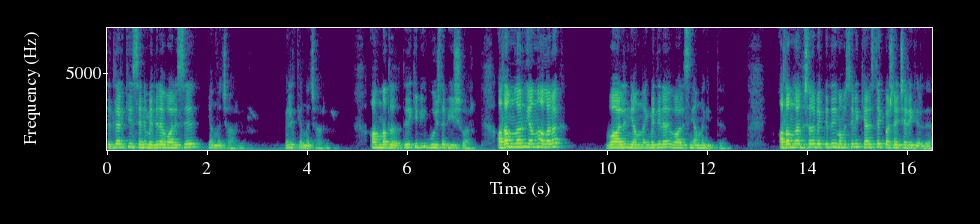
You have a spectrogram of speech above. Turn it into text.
dediler ki seni Medine valisi yanına çağırıyor. Velid yanına çağırıyor. Anladı. Dedi ki "Bir- bu işte bir iş var. Adamların yanına alarak valinin yanına, Medine valisinin yanına gitti. Adamlar dışarıda bekledi. İmam Hüseyin kendisi tek başına içeri girdi.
